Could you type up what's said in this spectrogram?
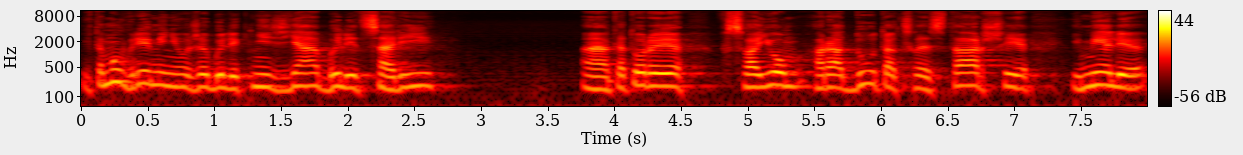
и к тому времени уже были князья, были цари, которые в своем роду, так сказать, старшие, имели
